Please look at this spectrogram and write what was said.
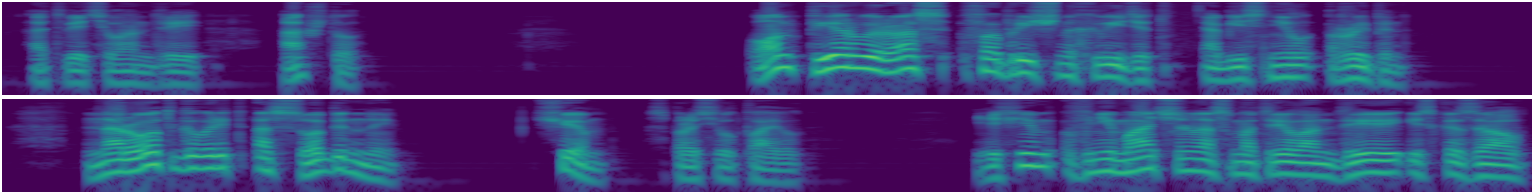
— ответил Андрей. — А что? — Он первый раз фабричных видит, — объяснил Рыбин. — Народ, говорит, особенный. — Чем? — спросил Павел. Ефим внимательно осмотрел Андрея и сказал.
